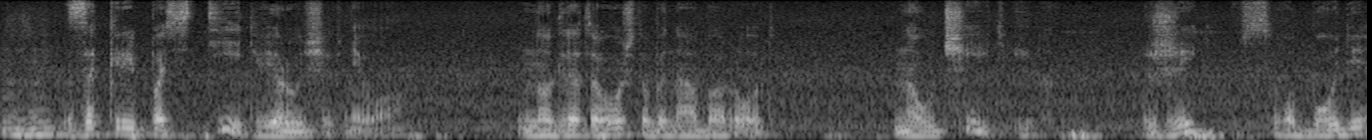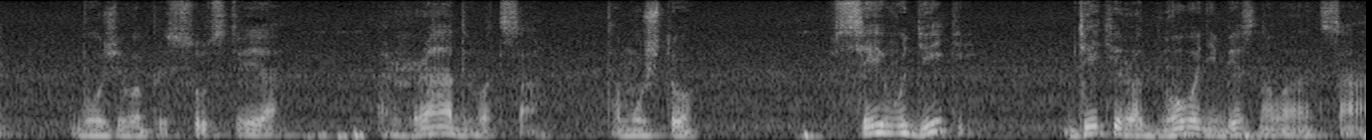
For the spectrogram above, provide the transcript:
Мгм. закрепостить верующих в Него, но для того, чтобы наоборот научить их жить в свободе Божьего присутствия, радоваться тому, что все его дети, дети родного Небесного Отца,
